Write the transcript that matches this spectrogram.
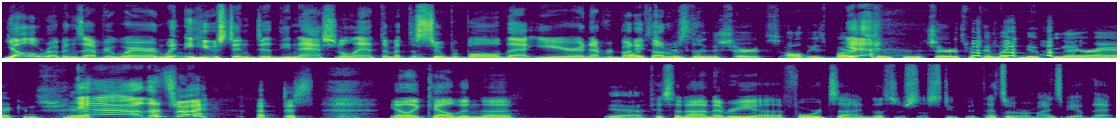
yellow ribbons everywhere. And Whitney Houston did the national anthem at the Super Bowl that year, and everybody Bart thought it was the. shirts, all these Bart Yeah. Simpson shirts with him like nuking Iraq and shit. Yeah, that's right. Just yeah, like Calvin uh, Yeah. pissing on every uh, Ford sign. Those are so stupid. That's what reminds me of that.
